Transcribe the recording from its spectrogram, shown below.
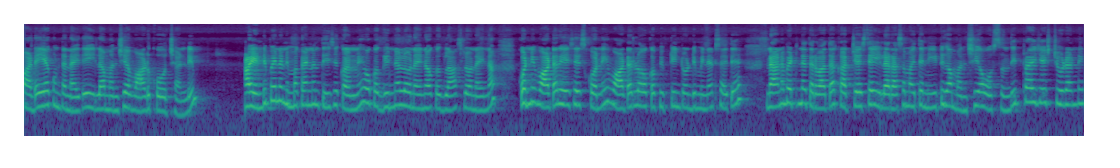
పడేయకుండానైతే ఇలా మంచిగా వాడుకోవచ్చండి. ఆ ఎండిపోయిన నిమ్మకాయను తీసుకొని ఒక గిన్నెలోనైనా ఒక గ్లాస్లోనైనా కొన్ని వాటర్ వేసేసుకొని వాటర్లో ఒక ఫిఫ్టీన్ ట్వంటీ మినిట్స్ అయితే నానబెట్టిన తర్వాత కట్ చేస్తే ఇలా రసం అయితే నీట్గా మంచిగా వస్తుంది. ట్రై చేసి చూడండి.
